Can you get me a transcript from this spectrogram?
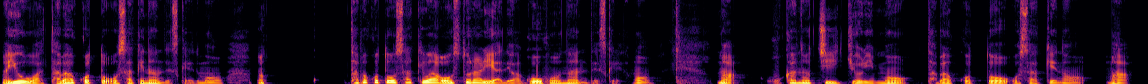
まあ、要はタバコとお酒なんですけれども、まあ、タバコとお酒はオーストラリアでは合法なんですけれども、まあ、他の地域よりもタバコとお酒の、まあ、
